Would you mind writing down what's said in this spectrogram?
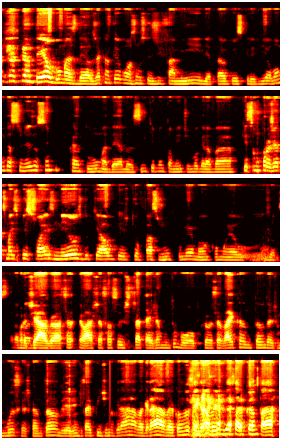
Eu já cantei algumas delas, já cantei algumas músicas de família tal que eu escrevi. Ao longo das turnês eu sempre canto uma delas, assim, que eventualmente eu vou gravar. Porque são projetos mais pessoais meus do que algo que, que eu faço junto com o meu irmão, como é o- os outros Ô, trabalhos. Thiago, eu acho, eu acho essa sua estratégia muito boa, porque você vai cantando as músicas, cantando, e a gente vai pedindo grava, grava, e quando você grava, a gente já sabe cantar.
